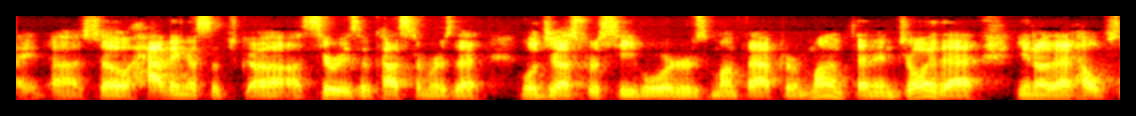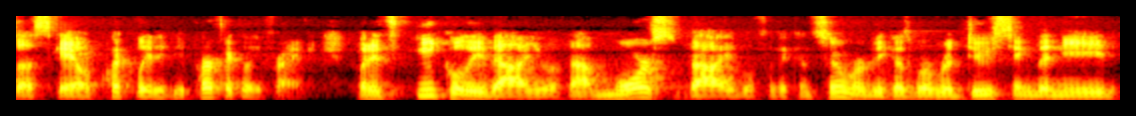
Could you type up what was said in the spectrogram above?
right? Uh, so having a, subscri- uh, a series of customers that will just receive orders month after month and enjoy that, you know, that helps us scale quickly, to be perfectly frank. But it's equally valuable, if not more valuable for the consumer because we're reducing the need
